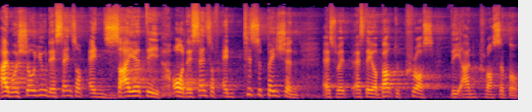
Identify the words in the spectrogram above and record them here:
I will show you their sense of anxiety or their sense of anticipation as, when, as they are about to cross the uncrossable.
